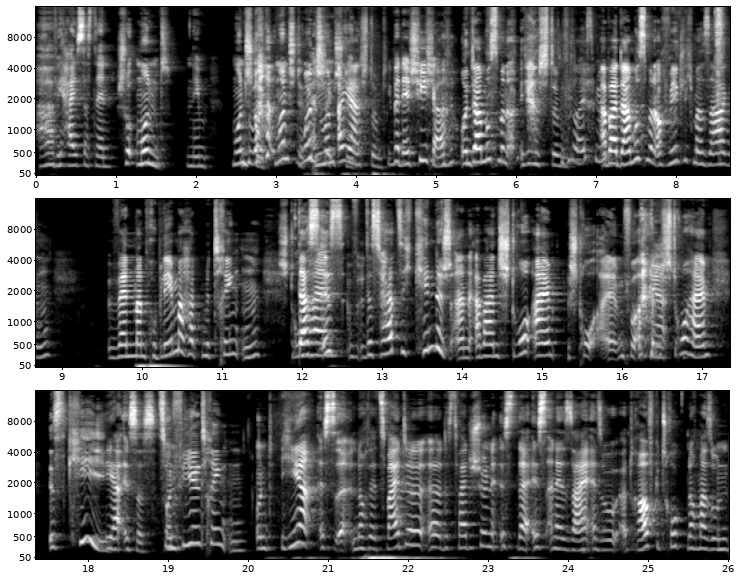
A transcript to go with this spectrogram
ah, wie heißt das denn? Schu Mund. Nee, Mundstück, Mundstück, ein Mundstück. Mundstück. Ah ja, stimmt. Bei der Shisha. Und da muss man, ja stimmt. Aber da muss man auch wirklich mal sagen, wenn man Probleme hat mit Trinken, das Strohhalm. ist, das hört sich kindisch an, aber ein Strohhalm, Strohhalm vor allem, Ja. Strohhalm ist key Ja, ist es. zum Und viel Trinken. Und hier ist äh, noch der zweite, äh, das zweite Schöne ist, da ist an der Seite, also äh, drauf gedruckt nochmal so eine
